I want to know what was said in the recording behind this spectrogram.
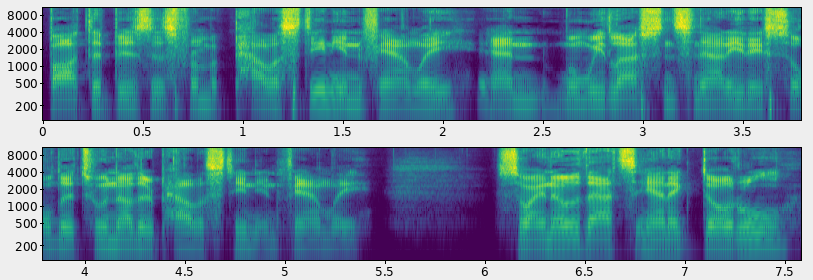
bought the business from a Palestinian family, and when we left Cincinnati, they sold it to another Palestinian family. So I know that's anecdotal,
